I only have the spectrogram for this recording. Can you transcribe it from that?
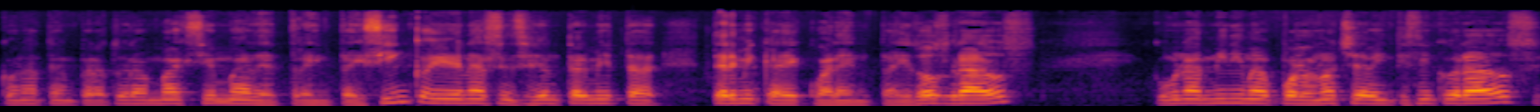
con una, temperatura máxima de 35 y una sensación térmica, térmica de 42 grados, con una mínima por la noche de 25 grados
